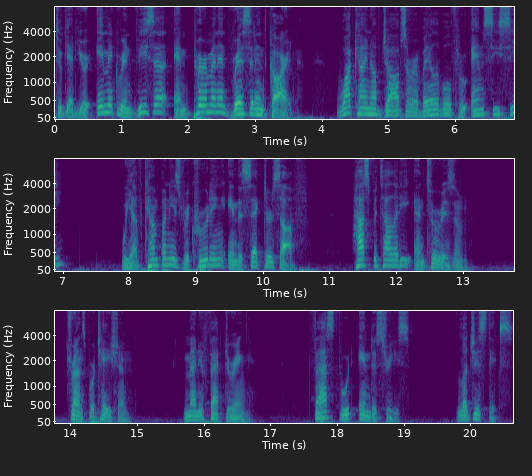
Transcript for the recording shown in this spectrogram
to get your immigrant visa and permanent resident card. What kind of jobs are available through MCC? We have companies recruiting in the sectors of hospitality and tourism, transportation, manufacturing, fast food industries, logistics,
